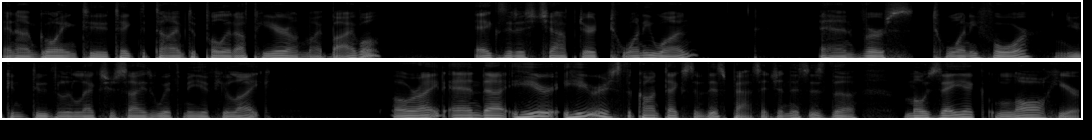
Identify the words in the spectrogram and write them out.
and I'm going to take the time to pull it up here on my Bible. Exodus chapter 21 and verse 24. And you can do the little exercise with me if you like. All right, and uh, here here is the context of this passage, and this is the Mosaic law here.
